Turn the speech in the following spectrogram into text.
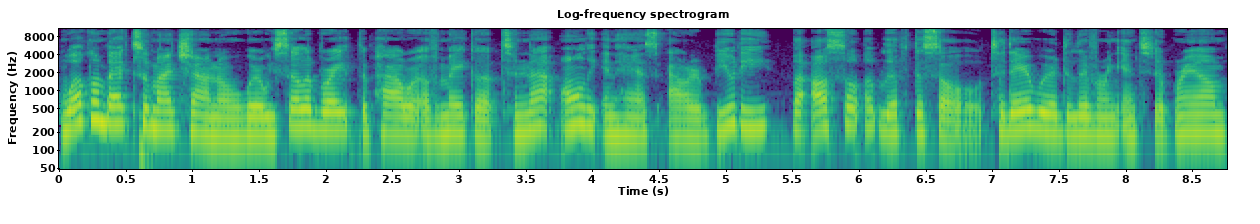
Welcome back to my channel where we celebrate the power of makeup to not only enhance our beauty but also uplift the soul. Today we're delivering into the realm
